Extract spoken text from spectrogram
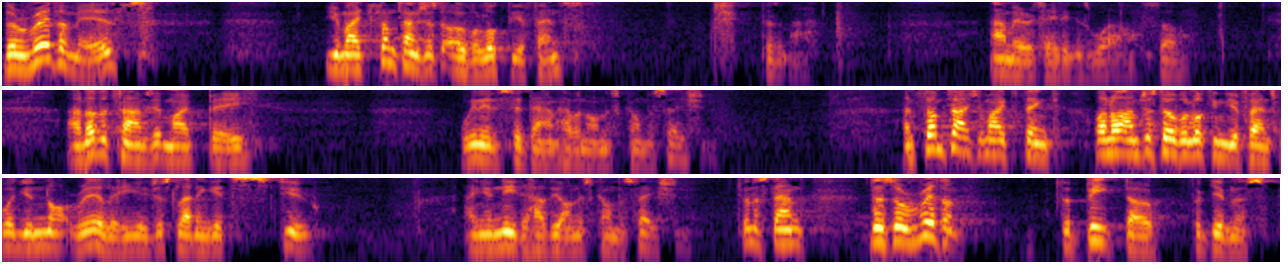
The rhythm is you might sometimes just overlook the offense. Doesn't matter. I'm irritating as well. So, and other times it might be we need to sit down and have an honest conversation. And sometimes you might think, oh no, I'm just overlooking the offense. Well, you're not really. You're just letting it stew. And you need to have the honest conversation. Do you understand? There's a rhythm. The beat, though, forgiveness,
